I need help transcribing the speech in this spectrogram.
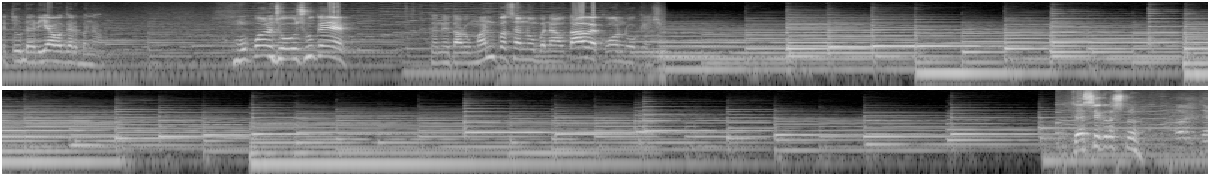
એ તું ડરિયા વગર બનાવ. હું પણ જોઉં છું કે તને તારું મનપસંદનું બનાવતા હવે કોણ રોકે છે? જય શ્રી કૃષ્ણ. જય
